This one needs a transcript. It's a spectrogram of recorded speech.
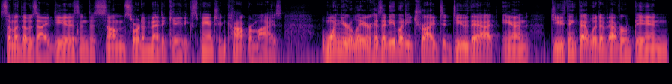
some of those ideas into some sort of Medicaid expansion compromise. One year later, has anybody tried to do that? And do you think that would have ever been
